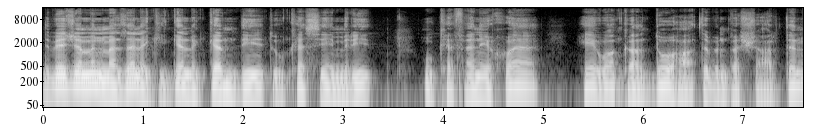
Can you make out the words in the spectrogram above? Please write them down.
dibêje min mezelekî gelek gem dît û kesê mirît û kefenê xwe hê weka dô hatibin veşartin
